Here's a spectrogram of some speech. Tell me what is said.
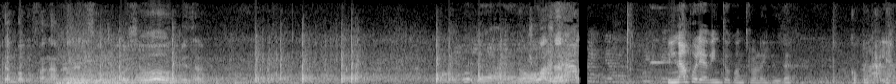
Tempo che fanno la premiazione, poi si Oh. No, ma Il Napoli ha vinto contro la Juve, Coppa Italia.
